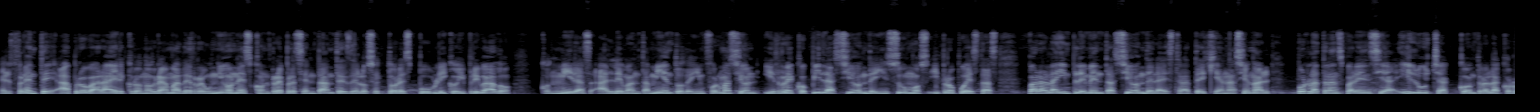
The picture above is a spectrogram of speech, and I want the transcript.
el Frente aprobará el cronograma de reuniones con representantes de los sectores público y privado, con miras al levantamiento de información y recopilación de insumos y propuestas para la implementación de la Estrategia Nacional por la Transparencia y Lucha contra la Corrupción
